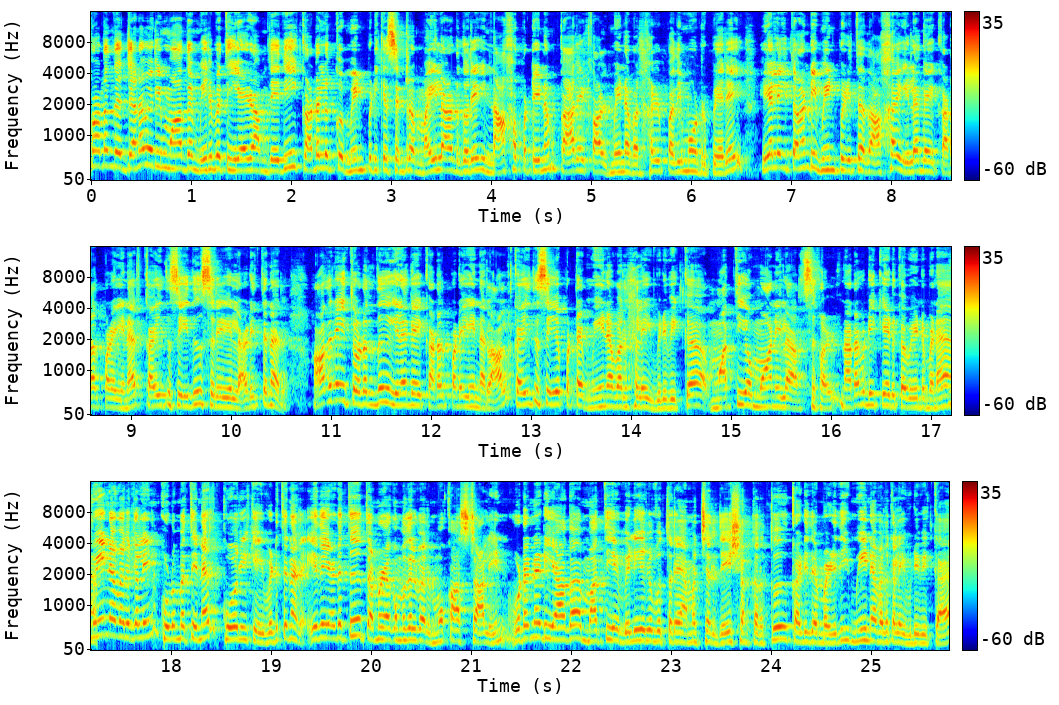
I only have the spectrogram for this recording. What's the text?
கடந்த ஜனவரி மாதம் இருபத்தி ஏழாம் தேதி கடலுக்கு மீன்பிடிக்க சென்ற மயிலாடுதுறை நாகப்பட்டினம் காரைக்கால் மீனவர்கள் பதிமூன்று பேரை எல்லை தாண்டி மீன்பிடித்ததாக இலங்கை கடற்படையினர் கைது செய்து சிறையில் அடைத்தனர். அதனைத் தொடர்ந்து இலங்கை கடற்படையினரால் கைது செய்யப்பட்ட மீனவர்களை விடுவிக்க மத்திய மாநில அரசுகள் நடவடிக்கை எடுக்க வேண்டும் என மீனவர்களின் குடும்பத்தினர் கோரிக்கை விடுத்தனர். இதையடுத்து தமிழக முதல்வர் மு ஸ்டாலின் உடனடியாக மத்திய வெளியுறவுத்துறை அமைச்சர் ஜெய்சங்கருக்கு கடிதம் எழுதி மீனவர்களை விடுவிக்க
